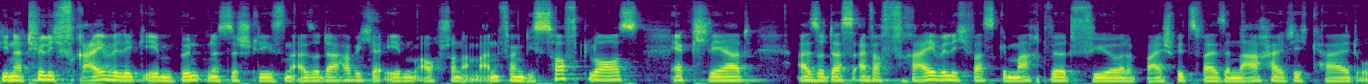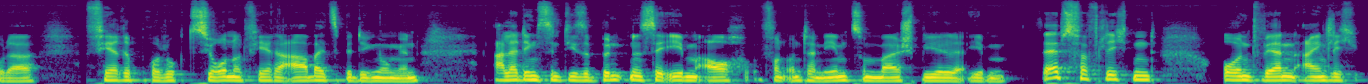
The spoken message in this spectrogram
die natürlich freiwillig eben Bündnisse schließen. Also da habe ich ja eben auch schon am Anfang die Soft Laws erklärt. Also dass einfach freiwillig was gemacht wird für beispielsweise Nachhaltigkeit oder faire Produktion und faire Arbeitsbedingungen. Allerdings sind diese Bündnisse eben auch von Unternehmen zum Beispiel eben selbstverpflichtend und werden eigentlich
